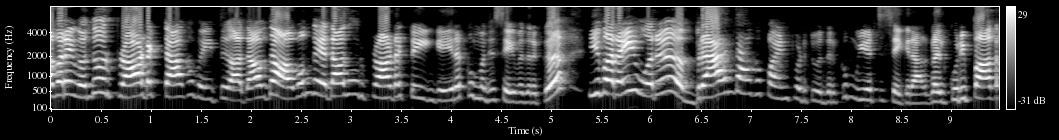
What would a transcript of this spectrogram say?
அவரை வந்து ஒரு ப்ராடக்டாக வைத்து அதாவது அவங்க ஏதாவது ஒரு ப்ராடக்டை இங்கே இறக்குமதி செய்வதற்கு இவரை ஒரு பிராண்டாக பயன்படுத்துவதற்கு முயற்சி செய்கிறார்கள். குறிப்பாக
